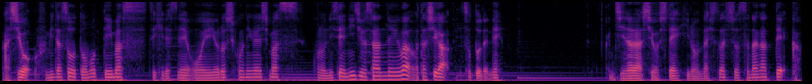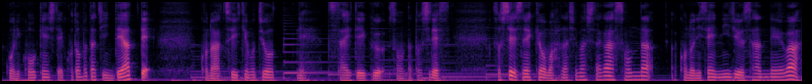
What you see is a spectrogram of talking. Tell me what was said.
足を踏み出そうと思っています。ぜひですね、応援よろしくお願いします。この2023年は私が外でね、地ならしをして、いろんな人たちとつながって、学校に貢献して、子供たちに出会って、この熱い気持ちをね、伝えていく、そんな年です。そしてですね、今日も話しましたが、そんなこの2023年は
